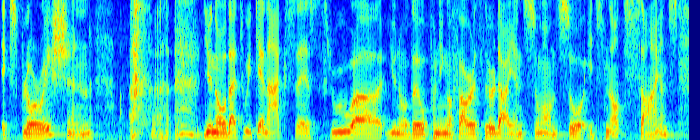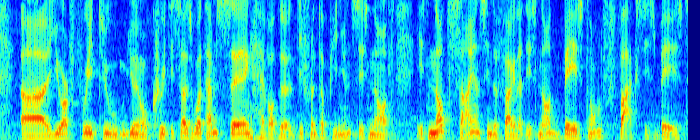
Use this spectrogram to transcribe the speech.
exploration you know that we can access through uh, you know the opening of our third eye and so on. So it's not science. Uh, you are free to you know criticize what i'm saying have other different opinions. It's not it's not science in the fact that it's not based on facts it's based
